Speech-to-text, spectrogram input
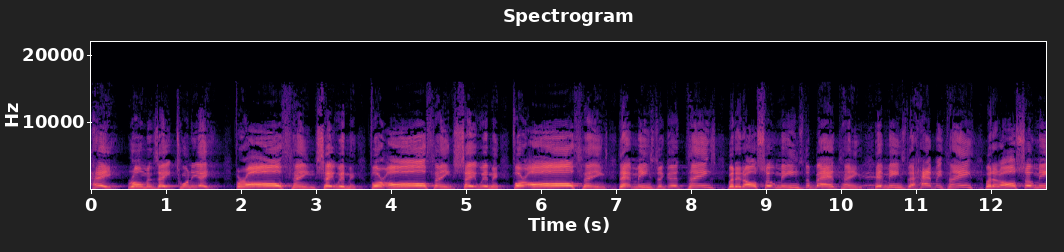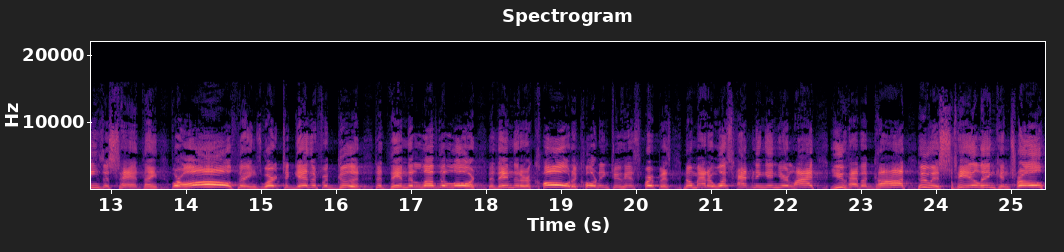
Hey, Romans 8 28. For all things, say it with me. For all things, say it with me. For all things. That means the good things, but it also means the bad things. It means the happy things, but it also means the sad things. For all things work together for good to them that love the Lord, to them that are called according to his purpose. No matter what's happening in your life, you have a God who is still in control.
